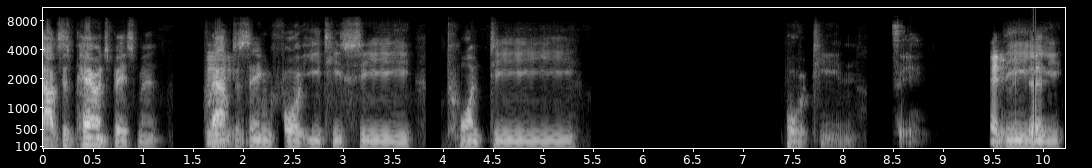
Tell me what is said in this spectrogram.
Alex's parents' basement, Mm. practicing for E ETC 2014. see. Anyway, the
